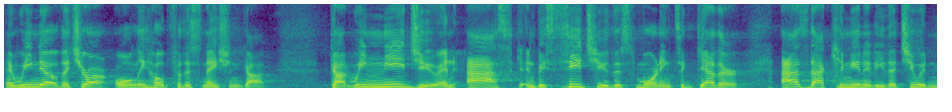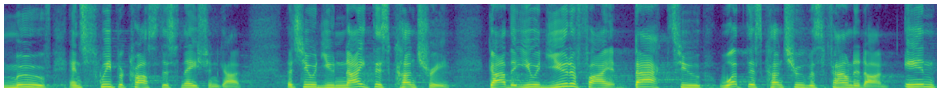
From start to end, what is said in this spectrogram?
and we know that you're our only hope for this nation, God. God, we need you and ask and beseech you this morning together as that community that you would move and sweep across this nation, God, that you would unite this country. God, that you would unify it back to what this country was founded on. In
